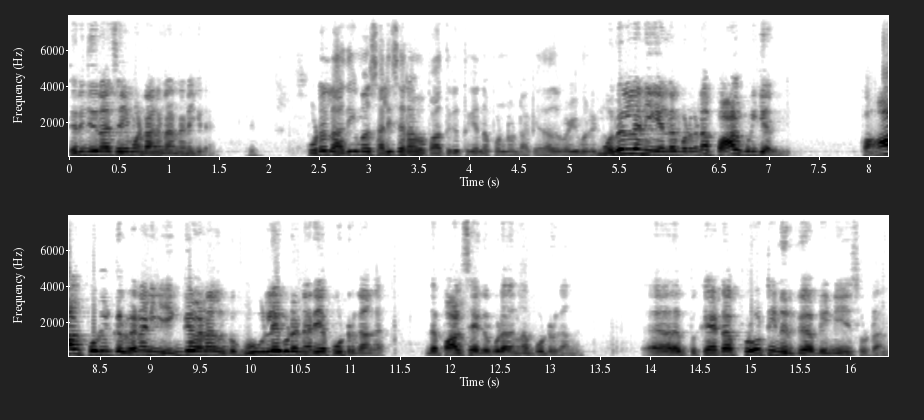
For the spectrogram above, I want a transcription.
தெரிஞ்சதுன்னா செய்ய மாட்டாங்கன்னு நான் நினைக்கிறேன். உடல் அதிகமாக சளி சேராமல் பார்த்துக்கிறதுக்கு என்ன பண்ணணும் டாக்டர்? ஏதாவது வழிமுறை முதல்ல நீங்கள் என்ன பண்ணுங்கன்னா பால் குடிக்காதீங்க. பால் பொருட்கள் வேணால் நீங்கள் எங்கே வேணாலும் இப்போ கூகுளே கூட நிறைய போட்டிருக்காங்க. இந்த பால் சேர்க்கக்கூடாதுன்னு போட்டிருக்காங்க. அதை இப்போ கேட்டால் புரோட்டீன் இருக்குது அப்படின்னு சொல்கிறாங்க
